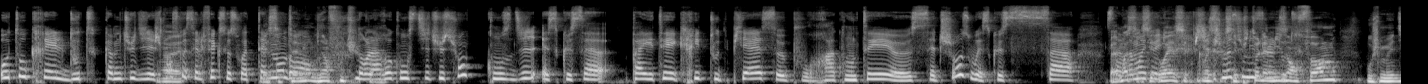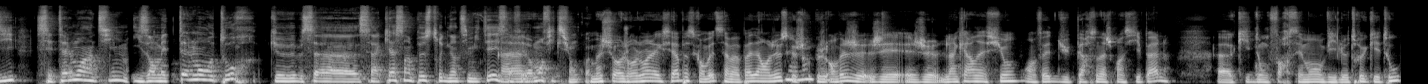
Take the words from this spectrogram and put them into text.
auto-créé le doute, comme tu dis. Et je pense Ouais. que c'est le fait que ce soit Ben, tellement dans, tellement bien foutu. dans quoi. la reconstitution qu'on se dit, est-ce que ça n'a pas été écrit de toute pièce pour raconter euh, cette chose ou est-ce que ça, ça Bah, a moi, vraiment c'est, ouais, c'est, plutôt mise la mise doute. en forme où je me dis c'est tellement intime, ils en mettent tellement autour que ça, ça casse un peu ce truc d'intimité et ça Ah, fait vraiment fiction quoi. Moi, je, je rejoins Alexia parce qu'en fait, ça m'a pas dérangé parce que Non, je- je- en fait, j'ai l'incarnation en fait du personnage principal euh, qui donc forcément vit le truc et tout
